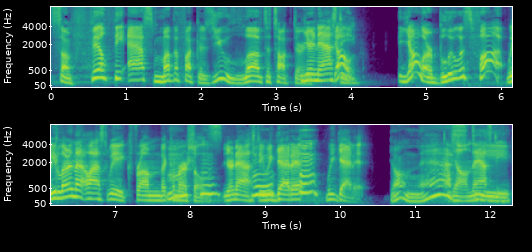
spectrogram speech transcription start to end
some filthy ass motherfuckers. You love to talk dirty. You're nasty. Y'all, y'all are blue as fuck. We learned that last week from the mm-hmm. commercials. You're nasty. We get it. Mm-hmm. We get it. Y'all nasty. Y'all nasty.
